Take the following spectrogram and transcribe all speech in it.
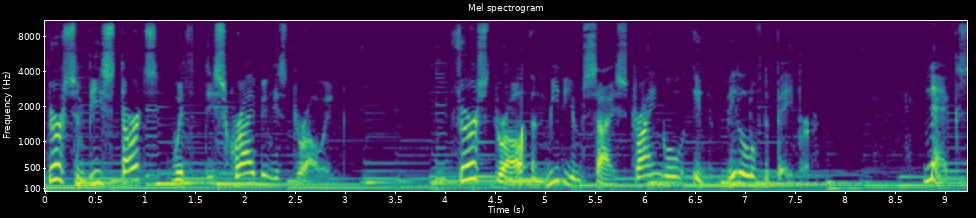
Person B starts with describing his drawing. First draw a medium-sized triangle in the middle of the paper. Next,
